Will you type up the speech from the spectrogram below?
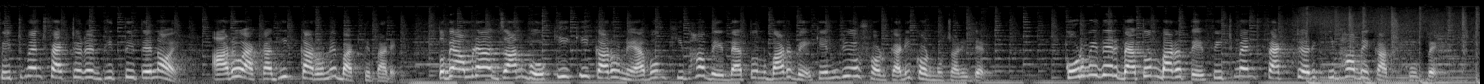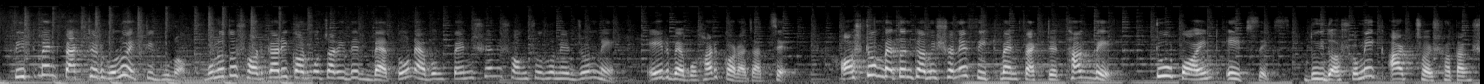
ফিটমেন্ট ফ্যাক্টরের ভিত্তিতে নয়, আরও একাধিক কারণে বাড়তে পারে। তবে আমরা জানব কি কি কারণে এবং কীভাবে বেতন বাড়বে কেন্দ্রীয় সরকারি কর্মচারীদের। কর্মীদের বেতন বাড়াতে ফিটমেন্ট ফ্যাক্টর কীভাবে কাজ করবে? ফিটমেন্ট ফ্যাক্টর হলো একটি গুণক। মূলত সরকারি কর্মচারীদের বেতন এবং পেনশন সংশোধনের জন্য এর ব্যবহার করা যাচ্ছে। অষ্টম বেতন কমিশনে ফিটমেন্ট ফ্যাক্টর থাকবে টু পয়েন্ট এইট সিক্স দুই দশমিক আট ছয় শতাংশ।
